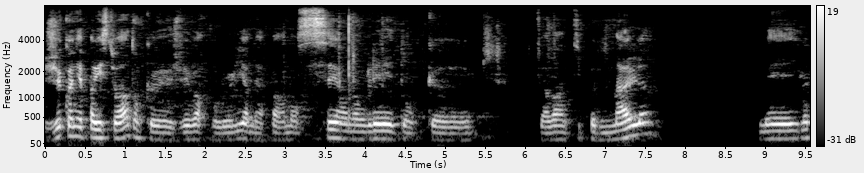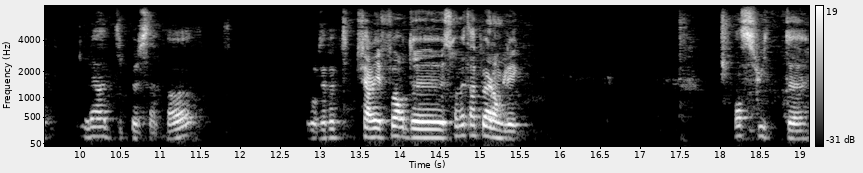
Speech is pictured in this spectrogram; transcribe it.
Je connais pas l'histoire, donc euh, je vais voir pour le lire, mais apparemment c'est en anglais, donc euh, je vais avoir un petit peu de mal, mais il est un petit peu sympa. Donc ça peut peut-être faire l'effort de se remettre un peu à l'anglais. Ensuite, il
